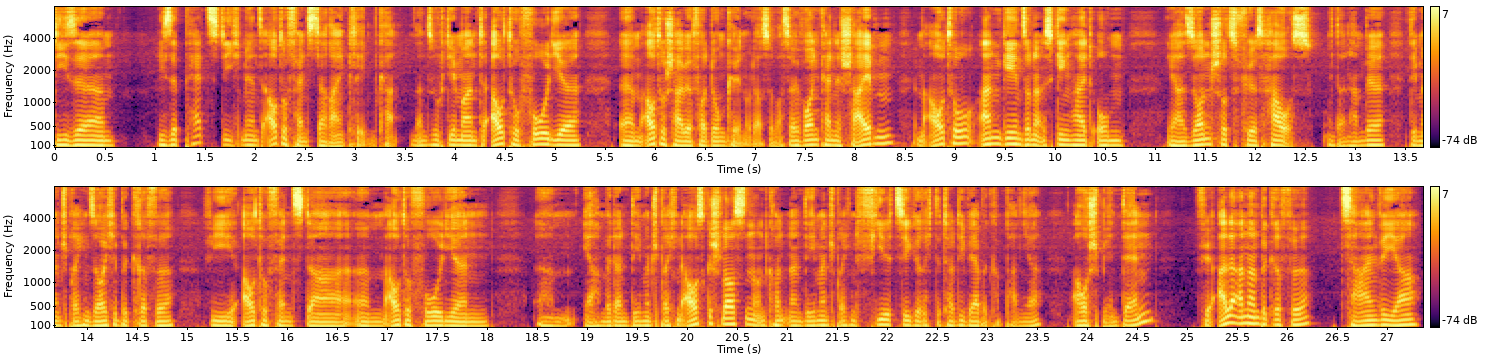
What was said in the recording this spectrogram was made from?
diese, diese Pads, die ich mir ins Autofenster reinkleben kann. Dann sucht jemand Autofolie, ähm, Autoscheibe verdunkeln oder sowas. Wir wollen keine Scheiben im Auto angehen, sondern es ging halt um ja, Sonnenschutz fürs Haus. Und dann haben wir dementsprechend solche Begriffe wie Autofenster, ähm, Autofolien, ähm, ja, haben wir dann dementsprechend ausgeschlossen und konnten dann dementsprechend viel zielgerichteter die Werbekampagne ausspielen. Denn für alle anderen Begriffe zahlen wir ja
